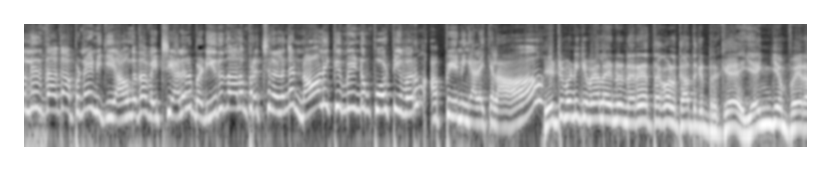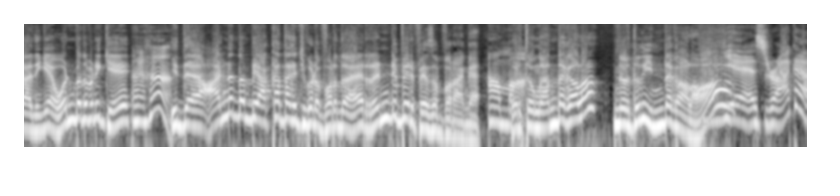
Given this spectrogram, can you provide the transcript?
சொல்லியிருந்தாங்க அப்படின்னா இன்னைக்கு அவங்க தான் வெற்றியாளர். பட் இருந்தாலும் பிரச்சனை இல்லைங்க. நாளைக்கு மீண்டும் போட்டி வரும். அப்பயே நீங்க அழைக்கலாம். எட்டு மணிக்கு மேல இன்னும் நிறைய தகவல் காத்துக்கிட்டு இருக்கு. எங்கேயும் போயிடாதீங்க. ஒன்பது மணிக்கு. இந்த அண்ணன் தம்பி அக்கா தங்கச்சி கூட பிறந்த ரெண்டு பேர் பேச போறாங்க. ஒருத்தவங்க அந்த காலம் இன்னொருத்தவங்க இந்த காலம். எஸ் ராகா.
